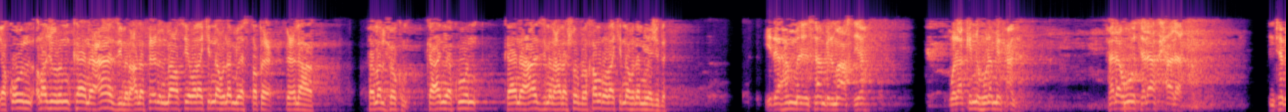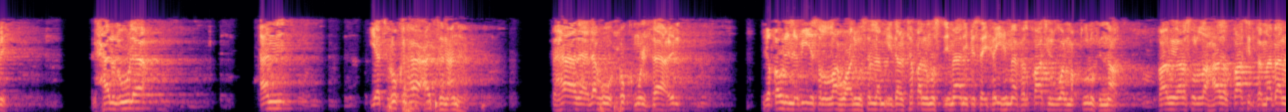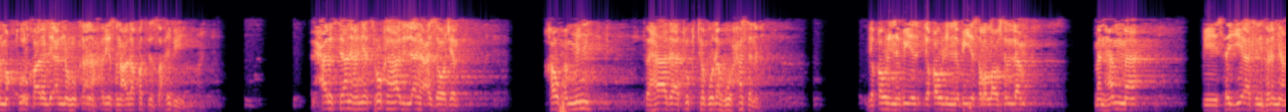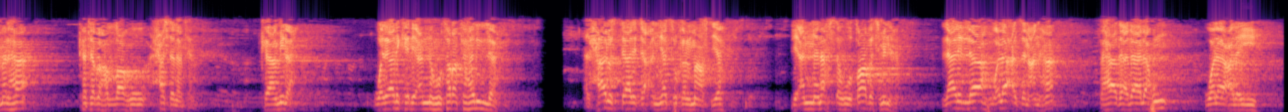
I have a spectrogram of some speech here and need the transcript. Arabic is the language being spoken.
يقول رجل كان عازما على فعل المعصية ولكنه لم يستطع فعلها فما الحكم؟ كأن يكون كان عازما على شرب الخمر ولكنه لم يجده. إذا هم الإنسان بالمعصية ولكنه لم يفعلها فله ثلاث حالات. انتبه الحالة الأولى أن يتركها عجزا عنها فهذا له حكم الفاعل لقول النبي صلى الله عليه وسلم إذا التقى المسلمان بسيفيهما فالقاتل والمقتول في النار. قالوا يا رسول الله هذا القاتل فما بال المقتول؟ قال لأنه كان حريصا على قتل صاحبه. الحالة الثانية أن يتركها لله عز وجل خوفا منه فهذا تكتب له حسنة. لقول النبي لقول النبي صلى الله عليه وسلم من هم بسيئة فلم يعملها كتبها الله حسنة كاملة وذلك لأنه تركها لله. الحال الثالثة أن يترك المعصية لأن نفسه طابت منها لا لله ولا عزا عنها فهذا لا له ولا عليه.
